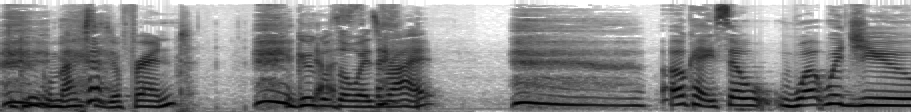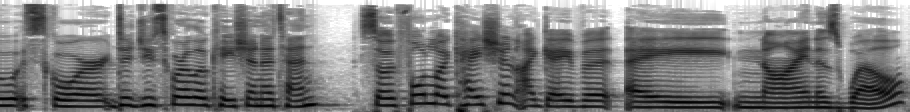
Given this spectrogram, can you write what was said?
Google Maps is your friend. Google's yes. always right. Okay, so what would you score? Did you score location a 10? So for location, I gave it a 9 as well,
